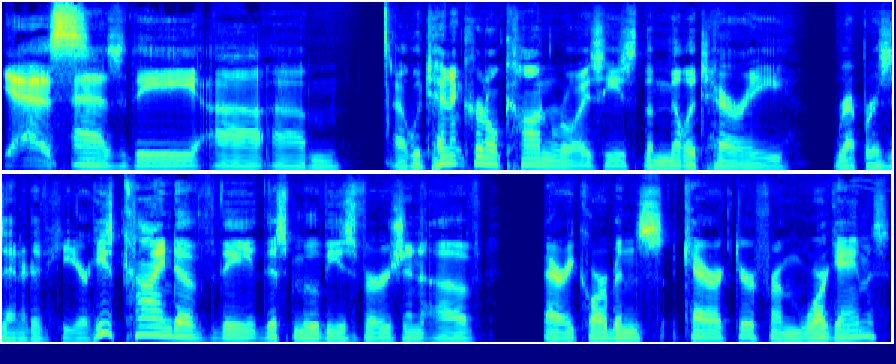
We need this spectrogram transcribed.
Yes. as the uh, um, uh, Lieutenant Colonel Conroy's. He's the military representative here. He's kind of the this movie's version of Barry Corbin's character from War Games,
